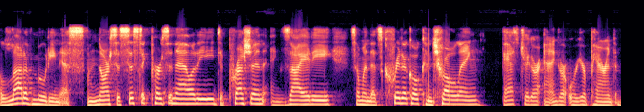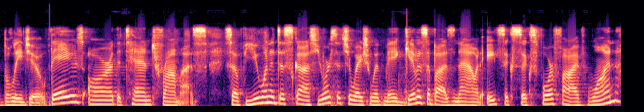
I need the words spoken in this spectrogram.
A lot of moodiness, narcissistic personality, depression, anxiety, someone that's critical, controlling fast trigger anger or your parent bullied you. Those are the 10 traumas. So if you want to discuss your situation with me, give us a buzz now at 866 451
